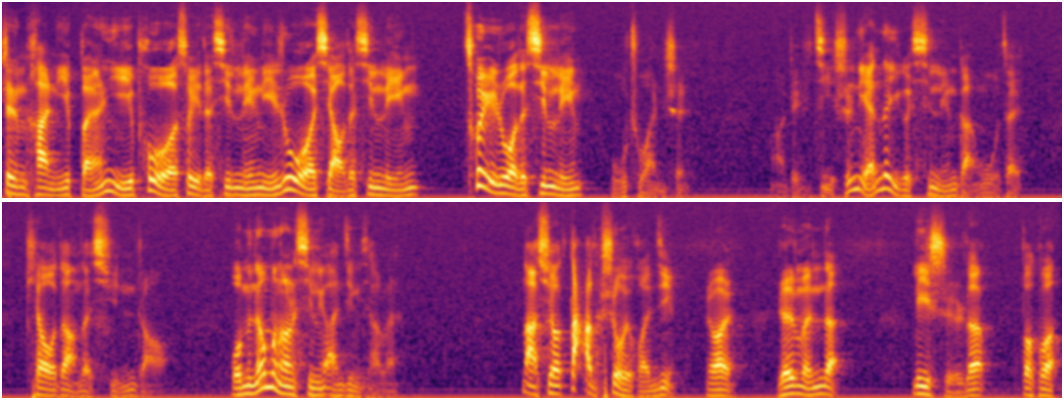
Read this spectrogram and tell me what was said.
震撼你本已破碎的心灵，你弱小的心灵，脆弱的心灵，无处安身。啊，这是几十年的一个心灵感悟，在飘荡，在寻找。我们能不能让心灵安静下来？那需要大的社会环境，是吧？人文的、历史的，包括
